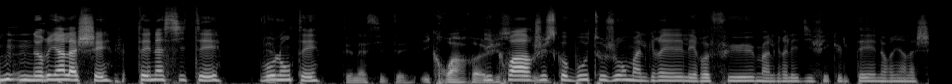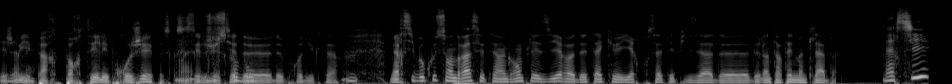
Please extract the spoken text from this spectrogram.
ne rien lâcher. Ténacité, volonté. Ténacité. Y croire. euh, y jusqu'au- croire jusqu'au bout, toujours malgré les refus, malgré les difficultés, ne rien lâcher jamais. Oui, par porter les projets, parce que Ouais, c'est le métier de, de producteur. Mm. Merci beaucoup Sandra, c'était un grand plaisir euh, de t'accueillir pour cet épisode euh, de l'Entertainment Lab. Merci,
